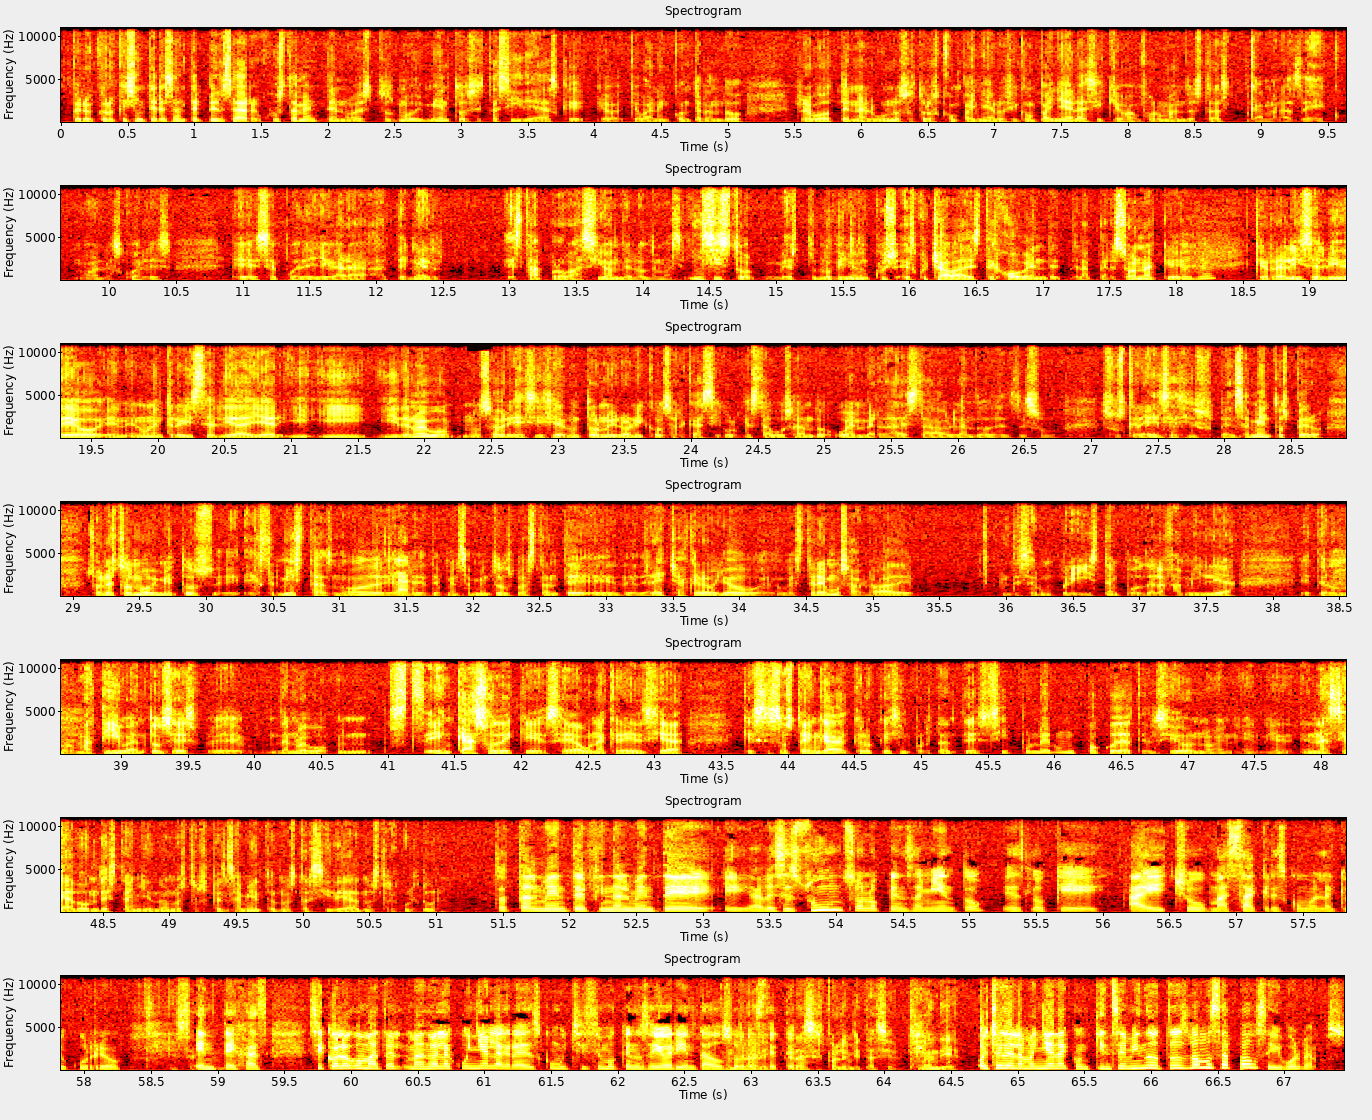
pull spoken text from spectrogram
pero creo que es interesante pensar justamente ¿no? estos movimientos, estas ideas que, van encontrando rebote en algunos otros compañeros y compañeras y que van formando estas cámaras de eco, ¿no? en las cuales eh, se puede llegar a, tener esta aprobación de los demás. Insisto, esto es lo que yo escuchaba de este joven, de, la persona que, que, realiza el video en, una entrevista el día de ayer y, y, de nuevo, no sabría si era un tono irónico o sarcástico el que estaba usando o en verdad estaba hablando desde su, sus creencias y sus pensamientos, pero son estos movimientos eh, extremistas, ¿no? De, pensamientos bastante eh, de derecha, creo yo, o extremos, hablaba de de ser un priista en pos de la familia heteronormativa. Entonces, eh, de nuevo, en caso de que sea una creencia que se sostenga, creo que es importante sí poner un poco de atención en hacia dónde están yendo nuestros pensamientos, nuestras ideas, nuestra cultura. Totalmente, finalmente eh, a veces un solo pensamiento es lo que ha hecho masacres como la que ocurrió en Texas. Psicólogo Manuel Acuña, le agradezco muchísimo que nos haya orientado sobre este tema. Gracias por la invitación. Buen día. 8 de la mañana con 15 minutos, vamos a pausa y volvemos.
